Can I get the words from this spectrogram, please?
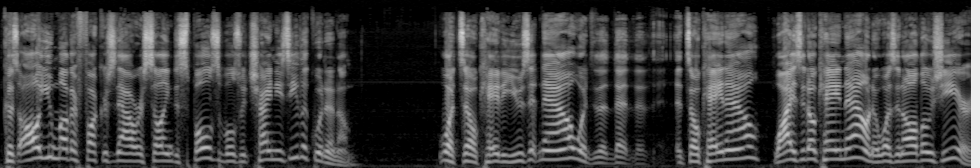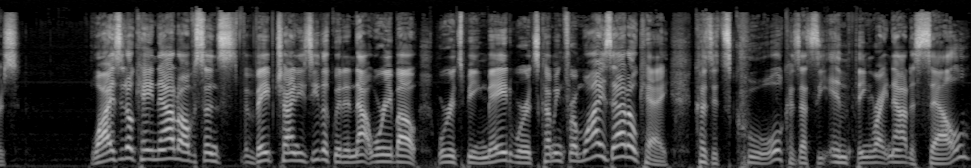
Because all you motherfuckers now are selling disposables with Chinese e-liquid in them. What's okay to use it now? What, it's okay now? Why is it okay now and it wasn't all those years? Why is it okay now to all of a sudden vape Chinese e-liquid and not worry about where it's being made, where it's coming from? Why is that okay? Because it's cool? Because that's the in thing right now to sell?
